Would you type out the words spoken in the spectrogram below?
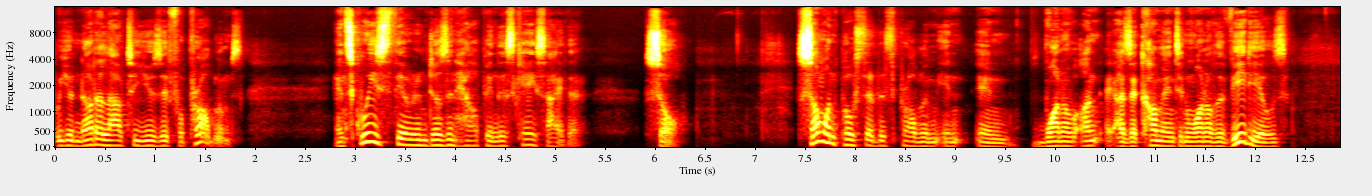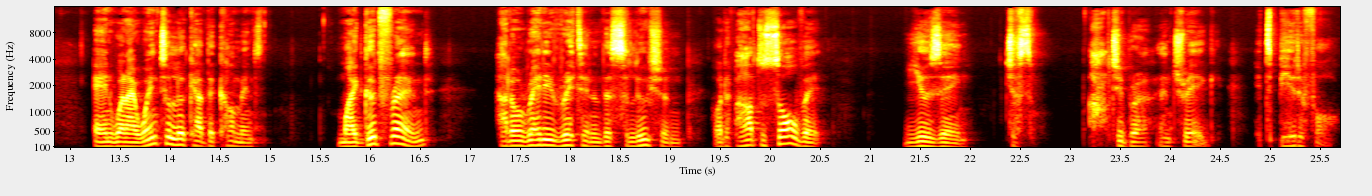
but you're not allowed to use it for problems. And squeeze theorem doesn't help in this case either. So, someone posted this problem in, in one of, on, as a comment in one of the videos. And when I went to look at the comments, my good friend had already written the solution or how to solve it using just algebra and trig. It's beautiful.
